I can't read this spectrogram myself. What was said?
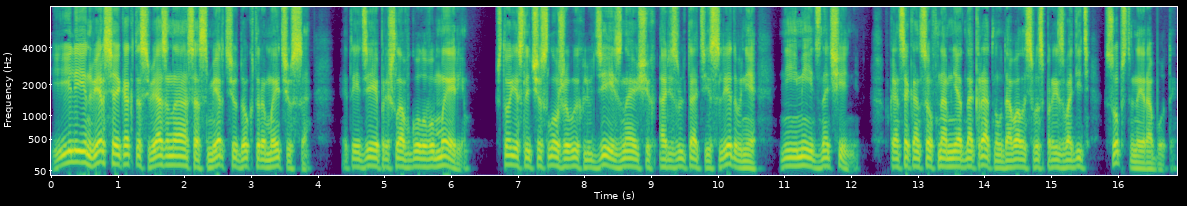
Или инверсия как-то связана со смертью доктора Мэтьюса. Эта идея пришла в голову Мэри. Что если число живых людей, знающих о результате исследования, не имеет значения? В конце концов, нам неоднократно удавалось воспроизводить собственные работы.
